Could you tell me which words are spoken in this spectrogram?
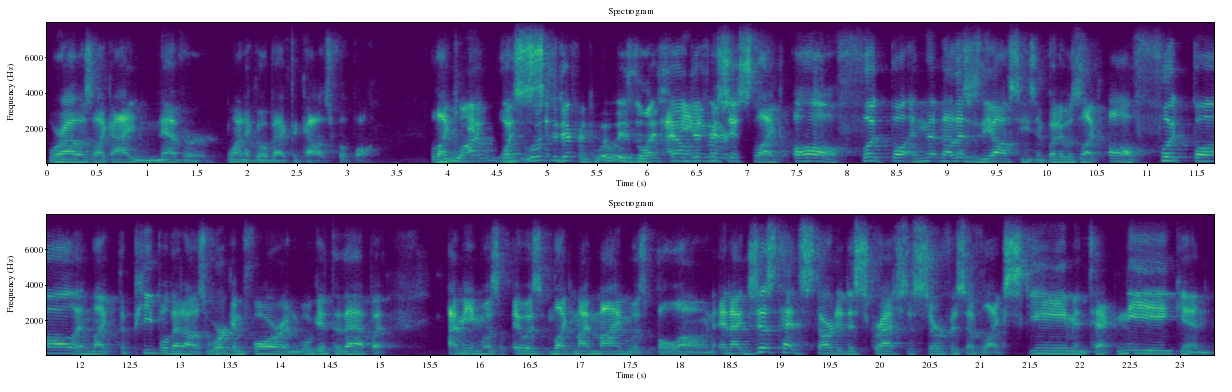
where I was like, I never want to go back to college football. Like, Why, what's, what's the difference? Is the lifestyle I mean, different? It was or? just like all football. And th- now this is the off season, but it was like all football and like the people that I was working for. And we'll get to that. But I mean, was it was like my mind was blown. And I just had started to scratch the surface of like scheme and technique and,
